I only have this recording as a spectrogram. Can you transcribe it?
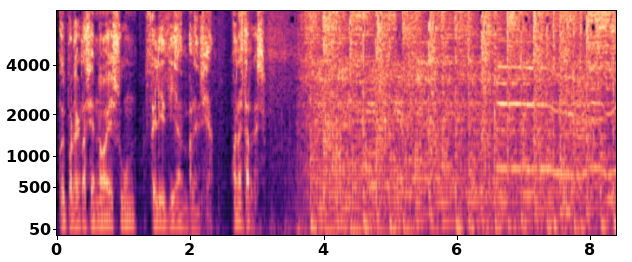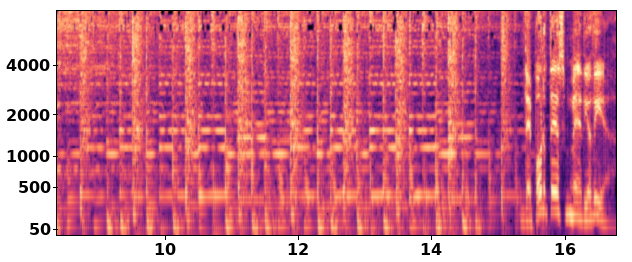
hoy por desgracia no es un feliz día en Valencia. Buenas tardes. Deportes Mediodía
